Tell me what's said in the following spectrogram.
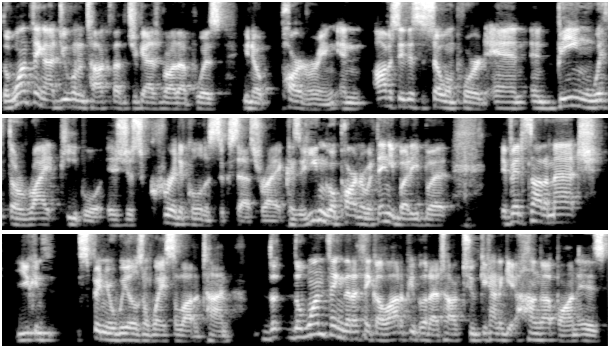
The one thing I do want to talk about that you guys brought up was you know partnering. And obviously this is so important. And and being with the right people is just critical to success right? Because if you can go partner with anybody but if it's not a match you can spin your wheels and waste a lot of time the, the one thing that I think a lot of people that I talk to kind of get hung up on is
